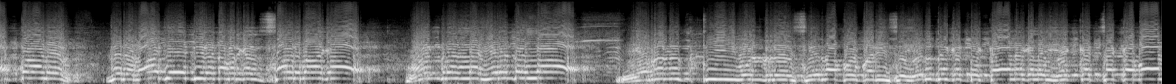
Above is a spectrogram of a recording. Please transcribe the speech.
அத்தாளர் திரு ராஜேந்திரன் அவர்கள் சார்பாக ஒன்றல்ல இரண்டல்ல இருநூத்தி ஒன்று சிறப்பு பரிசு எருதுகட்டு காளைகளை எக்கச்சக்கமான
